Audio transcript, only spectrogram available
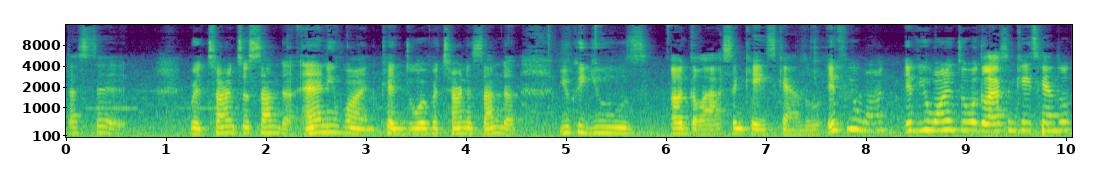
That's it. Return to sender. Anyone can do a return to sender. You could use a glass encased candle if you want. If you want to do a glass encased candle,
